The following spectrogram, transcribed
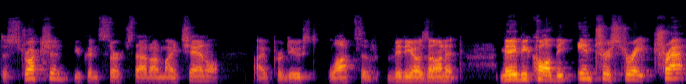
destruction. You can search that on my channel. I've produced lots of videos on it. Maybe called the interest rate trap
